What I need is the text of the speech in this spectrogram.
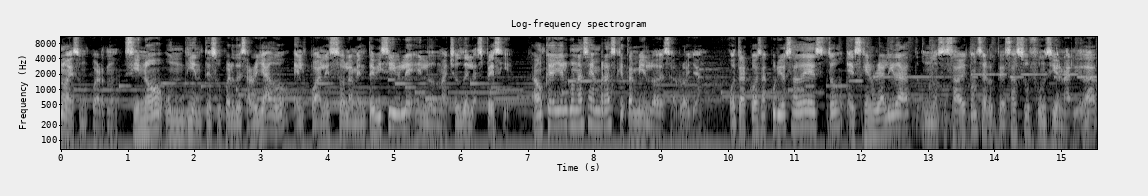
no es un cuerno, sino un diente súper desarrollado, el cual es solamente visible en los machos de la especie, aunque hay algunas hembras que también lo desarrollan. Otra cosa curiosa de esto es que en realidad no se sabe con certeza su funcionalidad.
